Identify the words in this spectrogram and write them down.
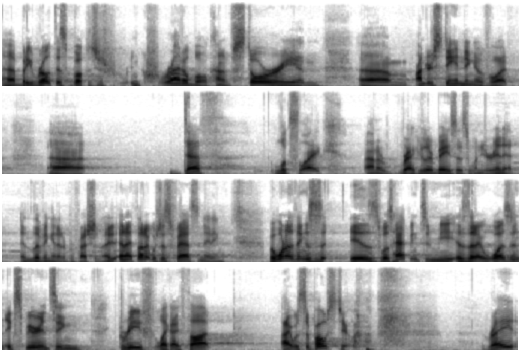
Uh, but he wrote this book, it's just incredible kind of story and um, understanding of what uh, death looks like on a regular basis when you're in it and living in it in a profession. I, and I thought it was just fascinating. But one of the things is was happening to me is that I wasn't experiencing grief like I thought I was supposed to. right?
